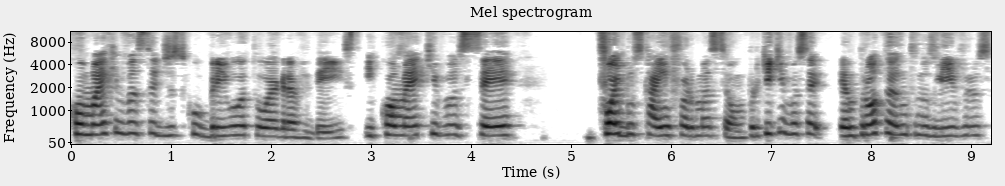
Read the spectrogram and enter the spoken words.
como é que você descobriu a tua gravidez e como é que você foi buscar informação? Por que, que você entrou tanto nos livros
